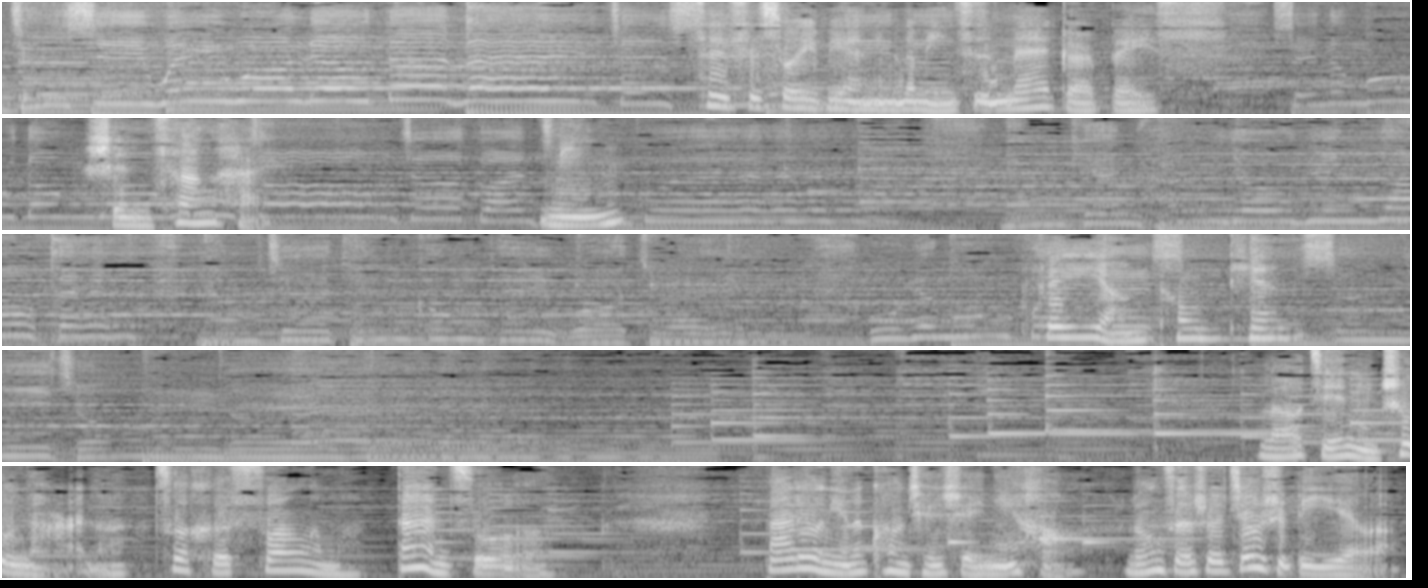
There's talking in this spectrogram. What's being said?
珍惜为我流的泪。再次说一遍你们的名字：Mega Bass、沈沧海、明。飞扬通天。老姐，你住哪儿呢？做核酸了吗？当然做了。八六年的矿泉水，你好。龙泽说就是毕业了。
